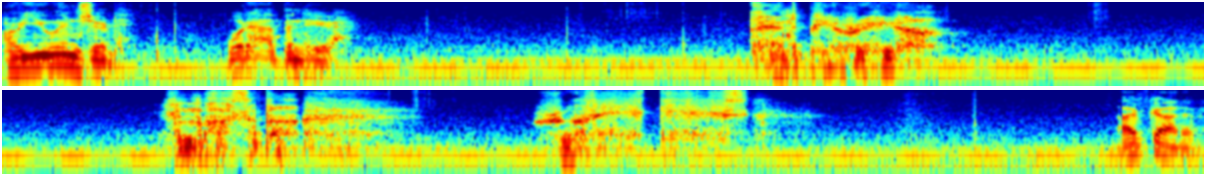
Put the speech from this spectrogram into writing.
Are you injured? What happened here? Can't be real. Impossible. Ruvik is... I've got him.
